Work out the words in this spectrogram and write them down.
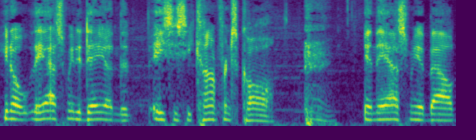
You know, they asked me today on the ACC conference call and they asked me about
